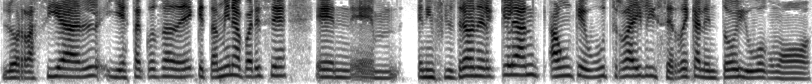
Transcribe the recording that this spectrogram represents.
lo racial y esta cosa de que también aparece en, en Infiltrado en el Clan, aunque Woods Riley se recalentó y hubo como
